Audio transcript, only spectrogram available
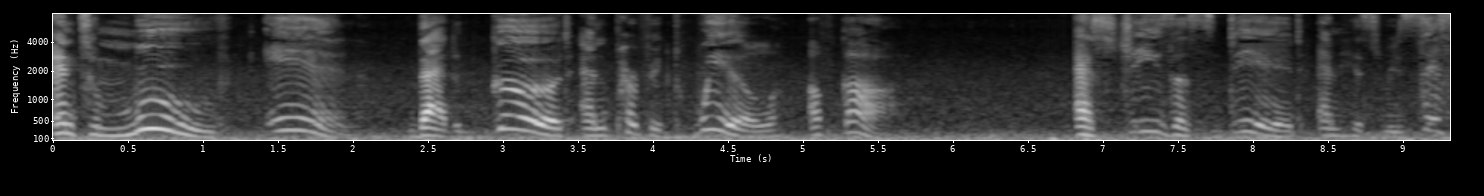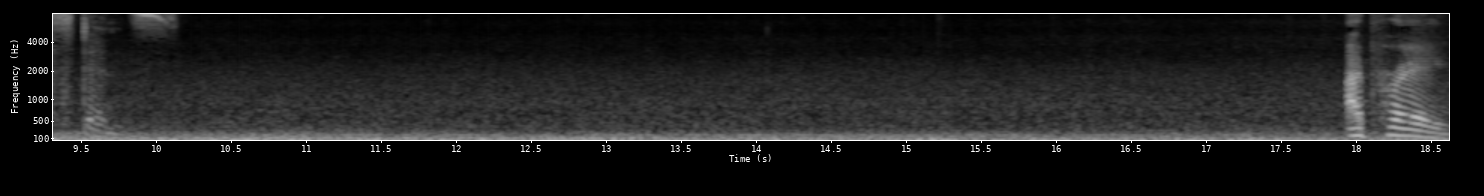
and to move in that good and perfect will of God, as Jesus did and his resistance. I pray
